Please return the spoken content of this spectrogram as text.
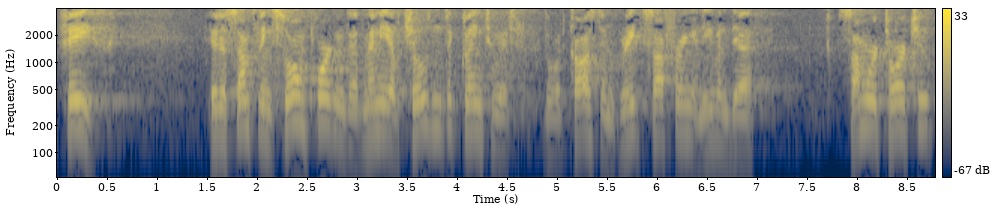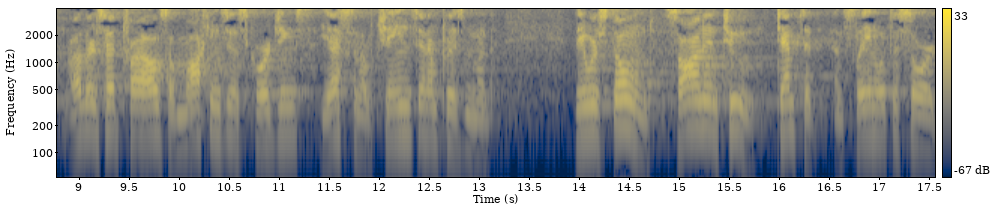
Faith. It is something so important that many have chosen to cling to it, though it caused them great suffering and even death. Some were tortured, others had trials of mockings and scourgings, yes, and of chains and imprisonment. They were stoned, sawn in two, tempted, and slain with the sword.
